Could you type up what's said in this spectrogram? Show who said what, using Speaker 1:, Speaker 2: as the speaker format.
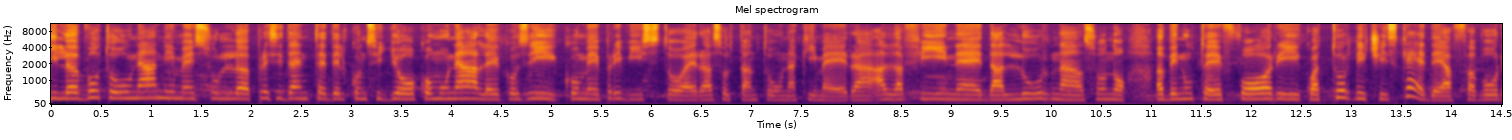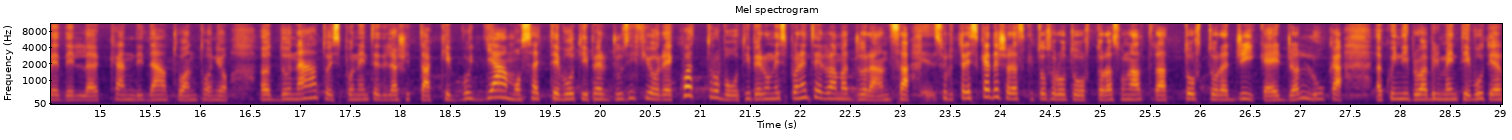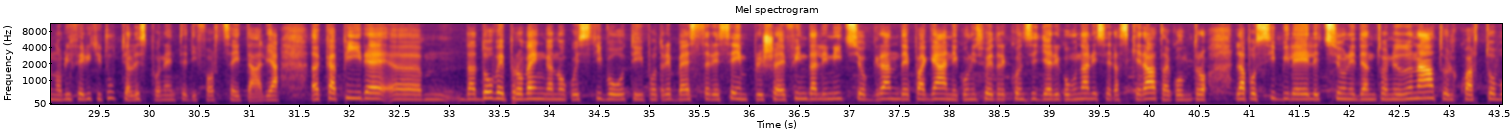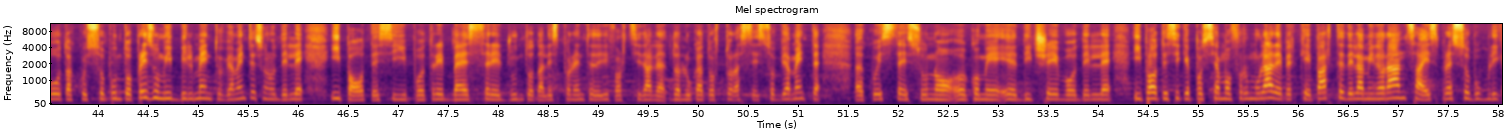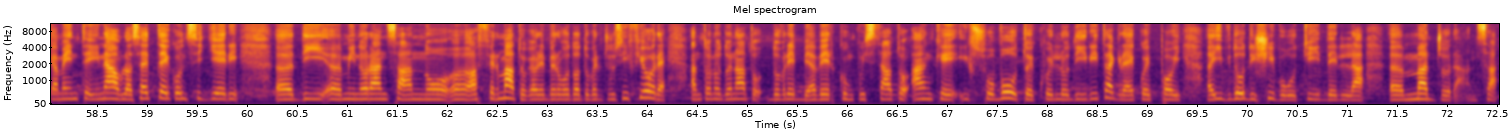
Speaker 1: Il voto unanime sul Presidente del Consiglio Comunale, così come previsto, era soltanto una chimera. Alla fine dall'urna sono venute fuori 14 schede a favore del candidato Antonio eh, Donato, esponente della città che vogliamo, 7 voti per Giusifiore e 4 voti per un esponente della maggioranza. Eh, su tre schede c'era scritto solo Tortora, su un'altra Tortora G che è Gianluca, eh, quindi probabilmente i voti erano riferiti tutti alle l'esponente di Forza Italia. Eh, capire ehm, da dove provengano questi voti potrebbe essere semplice, fin dall'inizio Grande Pagani con i suoi tre consiglieri comunali si era schierata contro la possibile elezione di Antonio Donato, il quarto voto a questo punto. Presumibilmente ovviamente sono delle ipotesi, potrebbe essere giunto dall'esponente di Forza Italia Gianluca Tortora stesso, ovviamente eh, queste sono eh, come eh, dicevo delle ipotesi che possiamo formulare perché parte della minoranza ha espresso pubblicamente in aula sette consiglieri ieri eh, di eh, minoranza hanno eh, affermato che avrebbero votato per Giusifiore, Antonio Donato dovrebbe aver conquistato anche il suo voto e quello di Rita Greco e poi eh, i 12 voti della eh, maggioranza.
